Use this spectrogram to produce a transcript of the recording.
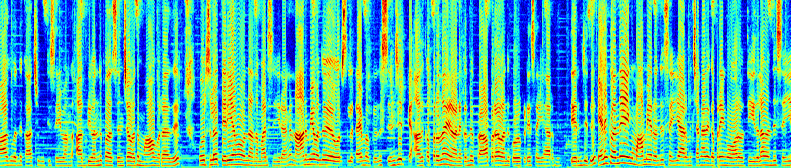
பாகு வந்து காய்ச்சி ஊற்றி செய்வாங்க. அப்படி வந்து செஞ்சால் வந்து மாவு வராது. ஒரு சிலர் தெரியாம வந்து அந்த மாதிரி செய்யறாங்க நானுமே வந்து ஒரு சில டைம் அப்படி வந்து செஞ்சிருக்கேன். அதுக்கப்புறம் தான் எனக்கு வந்து ப்ராப்பரா வந்து கொழுக்கட்டையே செய்ய ஆரம்பி தெரிஞ்சுது. எனக்கு வந்து எங்க மாமியார் வந்து செய்ய ஆரம்பிச்சாங்க. அதுக்கப்புறம் எங்க ஓரவத்தி இதெல்லாம் வந்து செய்ய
